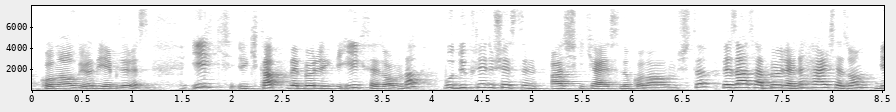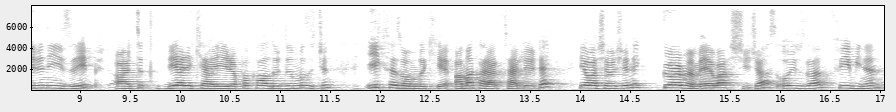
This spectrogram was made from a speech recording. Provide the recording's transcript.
konu alıyor diyebiliriz. İlk e, kitap ve böylelikle ilk sezonda bu Dükle Düşes'in aşk hikayesini konu almıştı. Ve zaten böylelerine her sezon birini izleyip artık diğer hikayeyi rafa kaldırdığımız için ilk sezondaki ana karakterleri de yavaş yavaş hani görmemeye başlayacağız. O yüzden Phoebe'nin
